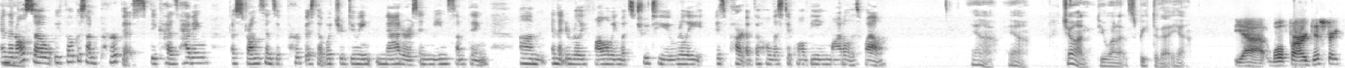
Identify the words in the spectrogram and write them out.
And then mm-hmm. also, we focus on purpose because having a strong sense of purpose that what you're doing matters and means something. Um, and that you're really following what's true to you really is part of the holistic well-being model as well. Yeah, yeah. Jon, do you want to speak to that? Yeah. Yeah, well, for our district,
